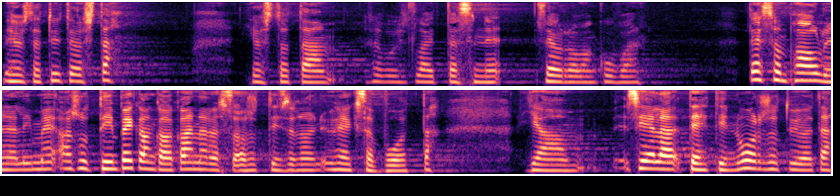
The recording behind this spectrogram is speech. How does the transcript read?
yhdestä tytöstä, jos tota, sä voisit laittaa sinne seuraavan kuvan. Tässä on Paulina, eli me asuttiin Pekan kanssa Kanadassa, asuttiin se noin yhdeksän vuotta. Ja siellä tehtiin nuorisotyötä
